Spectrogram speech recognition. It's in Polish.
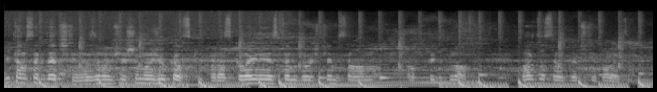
Witam serdecznie, nazywam się Szymon Ziółkowski. Po raz kolejny jestem gościem salonu Optyk Blog. Bardzo serdecznie polecam.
